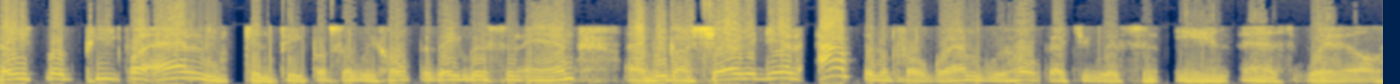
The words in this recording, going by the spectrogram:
Facebook people and LinkedIn people, so we hope that they listen in. And we're going to share it again after the program. We hope that you listen in as well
